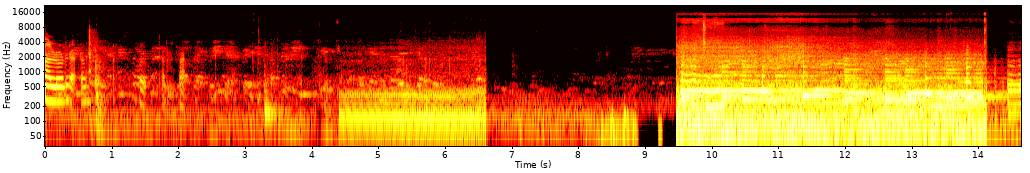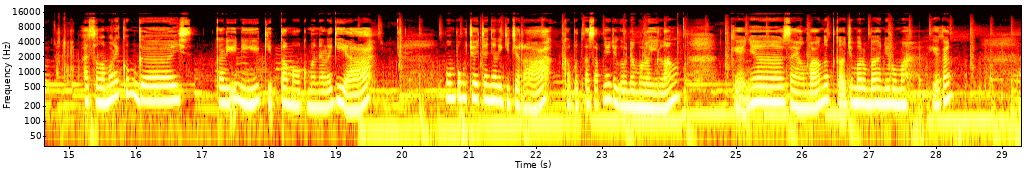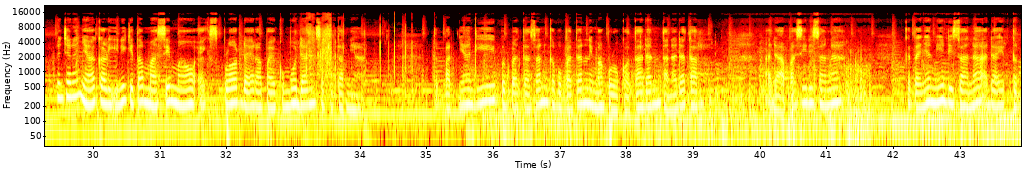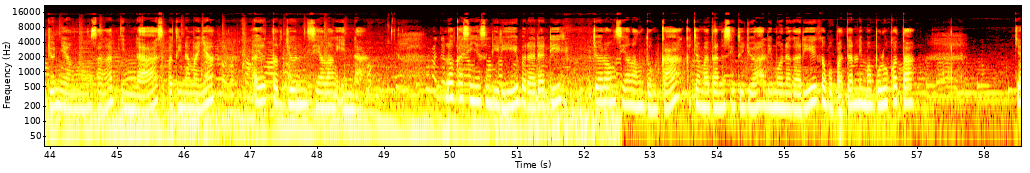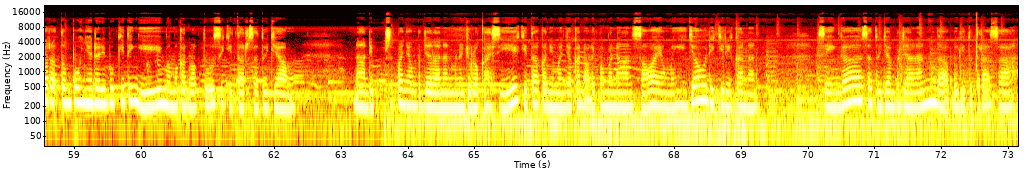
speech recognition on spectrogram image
Kalau enggak. Tampak. Assalamualaikum guys Kali ini kita mau ke mana lagi ya Mumpung cuacanya lagi cerah Kabut asapnya juga udah mulai hilang Kayaknya sayang banget kalau cuma rebahan di rumah Ya kan? Rencananya kali ini kita masih mau explore daerah Payakumbuh dan sekitarnya Tepatnya di perbatasan Kabupaten 50 Kota dan Tanah Datar Ada apa sih di sana? Katanya nih di sana ada air terjun yang sangat indah seperti namanya air terjun Sialang Indah. Lokasinya sendiri berada di Jorong Sialang Tungkah, Kecamatan Situjuah Limonagari, Kabupaten 50 Kota. Jarak tempuhnya dari Bukit Tinggi memakan waktu sekitar satu jam. Nah, di sepanjang perjalanan menuju lokasi, kita akan dimanjakan oleh pemandangan sawah yang menghijau di kiri kanan sehingga satu jam perjalanan nggak begitu terasa.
